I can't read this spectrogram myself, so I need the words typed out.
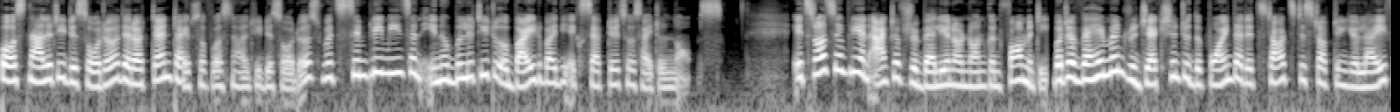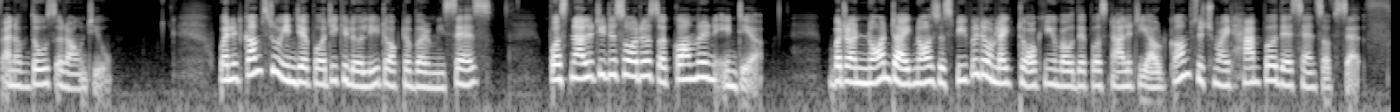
personality disorder. There are 10 types of personality disorders, which simply means an inability to abide by the accepted societal norms. It's not simply an act of rebellion or nonconformity, but a vehement rejection to the point that it starts disrupting your life and of those around you. When it comes to India, particularly, Dr. Barmi says, personality disorders are common in India, but are not diagnosed as people don't like talking about their personality outcomes, which might hamper their sense of self.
